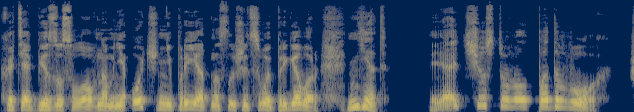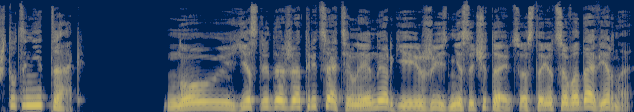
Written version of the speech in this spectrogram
хотя, безусловно, мне очень неприятно слышать свой приговор. Нет, я чувствовал подвох. Что-то не так. Но если даже отрицательная энергия и жизнь не сочетаются, остается вода, верно?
